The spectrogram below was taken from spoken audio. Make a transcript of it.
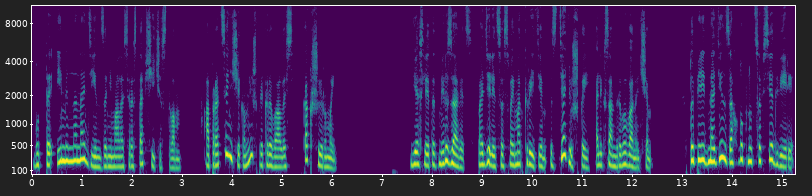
будто именно Надин занималась ростовщичеством – а проценщиком лишь прикрывалась, как ширмой. Если этот мерзавец поделится своим открытием с дядюшкой Александром Ивановичем, то перед Надин захлопнутся все двери,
